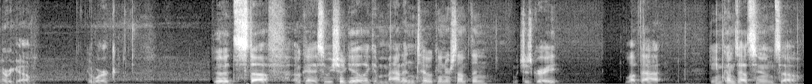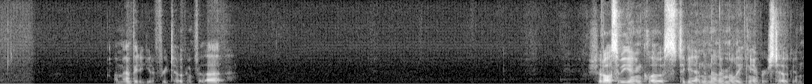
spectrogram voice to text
There we go. Good work. Good stuff. Okay, so we should get like a Madden token or something, which is great. Love that. Game comes out soon, so I'm happy to get a free token for that. Should also be getting close to getting another Malik Nabers token.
